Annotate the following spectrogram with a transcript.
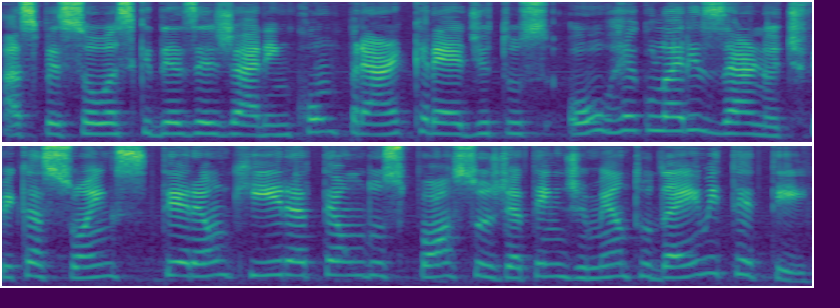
As pessoas que desejarem comprar créditos ou regularizar notificações terão que ir até um dos postos de atendimento da MTT.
